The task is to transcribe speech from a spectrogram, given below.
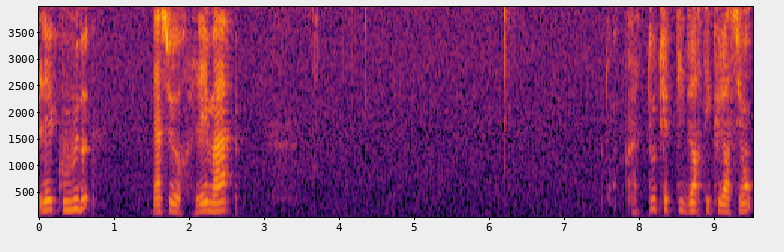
les coudes, bien sûr les mains. Donc les petites articulations.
